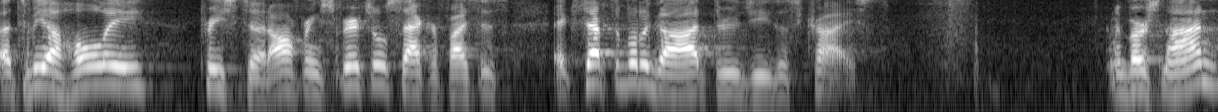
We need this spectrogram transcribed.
uh, to be a holy priesthood, offering spiritual sacrifices acceptable to God through Jesus Christ. In verse 9,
